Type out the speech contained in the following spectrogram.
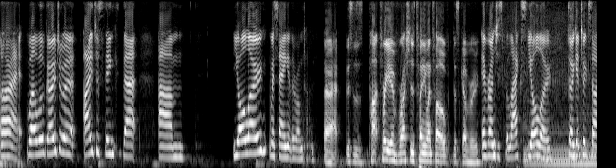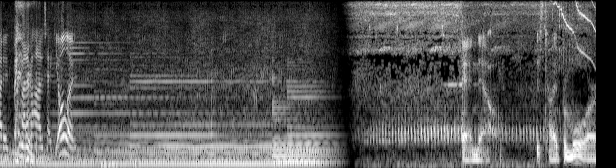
All right. Well, we'll go to it. I just think that um, YOLO, we're saying it the wrong time. All right, this is part three of Rush's 2112 Discovery. Everyone just relax. YOLO. Don't get too excited. You might have a heart attack. YOLO. And now it's time for more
